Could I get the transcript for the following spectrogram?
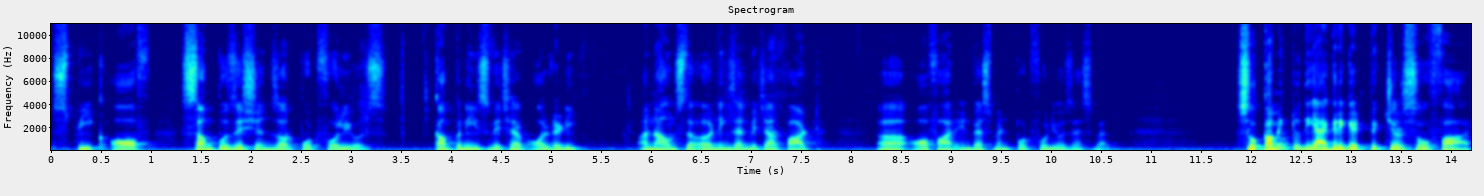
speak of some positions or portfolios, companies which have already announced the earnings and which are part uh, of our investment portfolios as well. So, coming to the aggregate picture so far,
